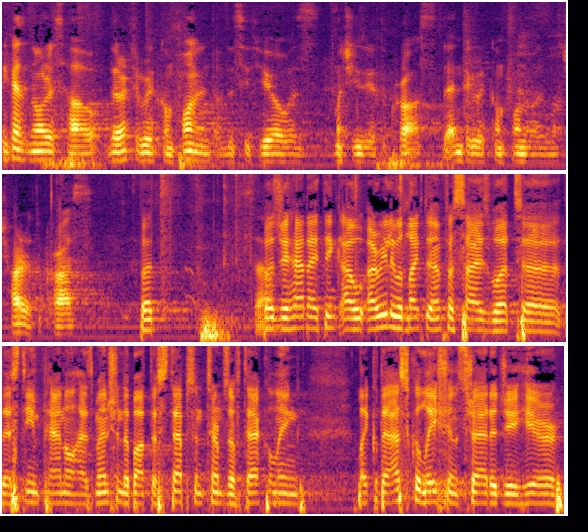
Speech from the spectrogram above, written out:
You guys notice how the retrograde component of the CTO was much easier to cross. The antegrade component was much harder to cross. But So, But Jihad, I think I, I really would like to emphasize what uh, the esteemed panel has mentioned about the steps in terms of tackling, like the escalation strategy here.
